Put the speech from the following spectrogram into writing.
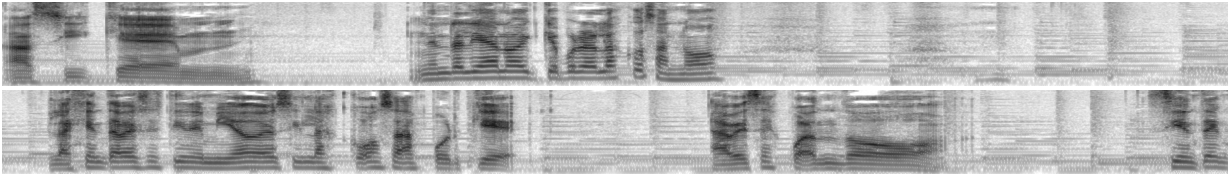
Así que em, en realidad no hay que poner las cosas, no. La gente a veces tiene miedo de decir las cosas porque a veces cuando sienten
